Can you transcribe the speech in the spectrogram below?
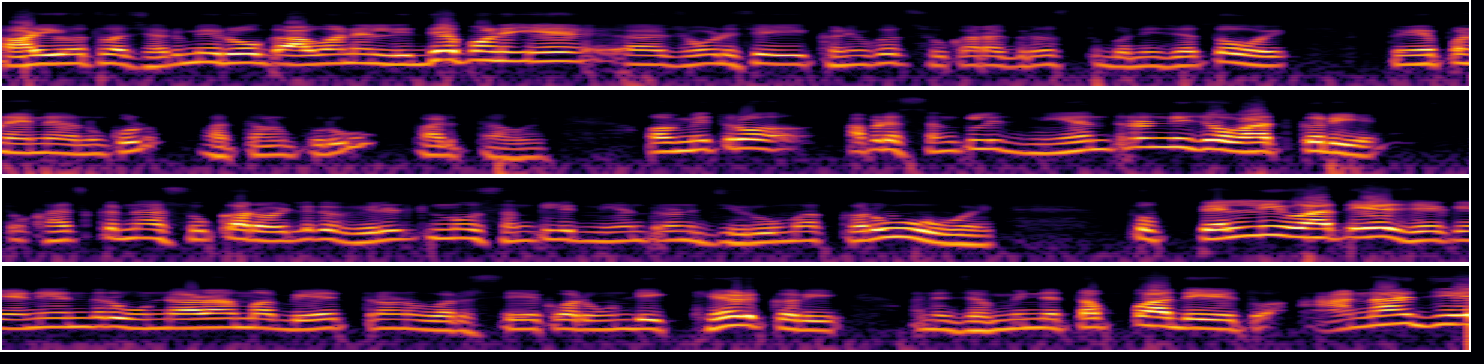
કાળીઓ અથવા ચરમી રોગ આવવાને લીધે પણ એ છોડ છે એ ઘણી વખત સુકારાગ્રસ્ત બની જતો હોય, તો એ પણ એને અનુકૂળ વાતાવરણ પૂરું પાડતા હોય. હવે મિત્રો, આપણે સંકલિત નિયંત્રણની જો વાત કરીએ, તો ખાસ કરીને આ સુકારો એટલે કે વિલ્ટનું સંકલિત નિયંત્રણ જીરુમાં કરવું હોય, તો પહેલી વાત એ છે કે એની અંદર ઉનાળામાં બે ત્રણ વર્ષે એકવાર ઊંડી ખેડ કરી અને જમીનને તપવા દઈએ, તો આના જે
